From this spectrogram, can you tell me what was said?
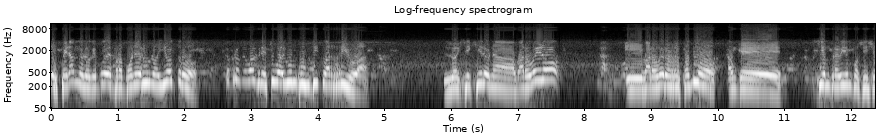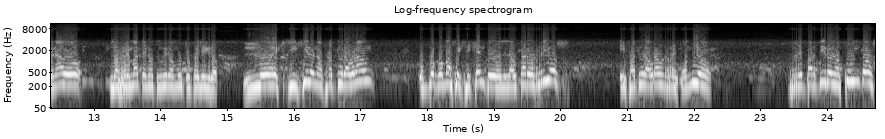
esperando lo que puede proponer uno y otro, yo creo que Banfield estuvo algún puntito arriba. Lo exigieron a Barovero y Barovero respondió, aunque siempre bien posicionado, los remates no tuvieron mucho peligro. Lo exigieron a Fatura Brown, un poco más exigente del Lautaro Ríos, y Fatura Brown respondió. Repartieron los puntos,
